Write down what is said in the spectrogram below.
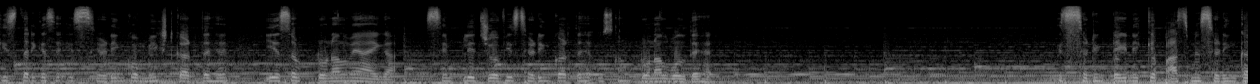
किस तरीके से इस शेडिंग को मिक्सड करते हैं, ये सब टोनल में आएगा। सिंपली जो भी शेडिंग करते हैं, उसको हम टोनल बोलते हैं। इस सेटिंग टेक्निक के पास में सेटिंग का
